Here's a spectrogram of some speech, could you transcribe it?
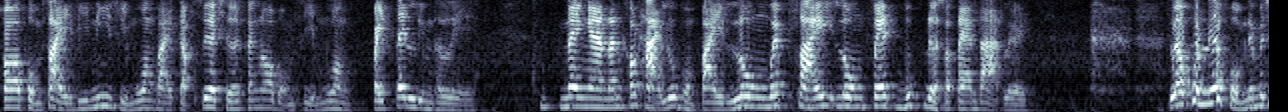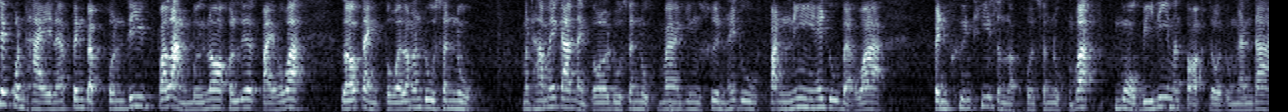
พอผมใส่บีนี่สีม่วงไปกับเสื้อเชิ้ตข้างนอกผมสีม่วง ไปเต้นริมทะเล ในงานนั้นเขาถ่ายรูปผมไป ลงเว็บไซต์ลง Facebook เดอะสแตนดาร์ดเลย แล้วคนเลือกผมเนี่ยไม่ใช่คนไทยนะ เป็นแบบคนที่ฝรั่งเมืองนอกเขาเลือกไป เพราะว่าเราแต่งตัวแล้วมันดูสนุก มันทำให้การแต่งตัวเราดูสนุกมากยิ่งขึ้น ให้ดูฟันนี่ให้ดูแบบว่า เป็นพื้นที่สำหรับคนสนุกผมว่าหมวกบีนี่มันตอบโจทย์ตรงนั้นได้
